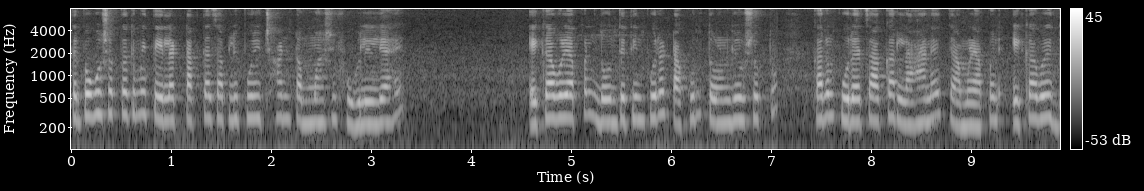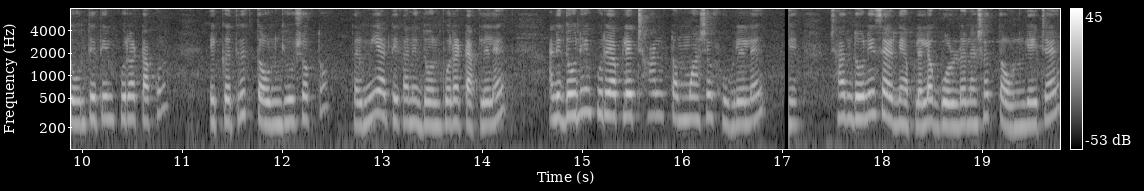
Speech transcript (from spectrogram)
तर बघू शकता तुम्ही तेलात टाकताच आपली पुरी छान टम्माशी फुगलेली आहे. एका वेळी आपण दोन ते तीन पुऱ्या टाकून तळून घेऊ शकतो. कारण पुऱ्याचा आकार लहान आहे त्यामुळे आपण एका वेळी दोन ते तीन पुऱ्या टाकून एकत्रित तळून घेऊ शकतो. तर मी या ठिकाणी दोन पुऱ्या टाकलेल्या आहेत. आणि दोन्ही पुऱ्या आपल्या छान टम्म अशा फुगलेल्या आहेत. छान दोन्ही साईडने आपल्याला गोल्डन अशा तळून घ्यायच्या आहे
